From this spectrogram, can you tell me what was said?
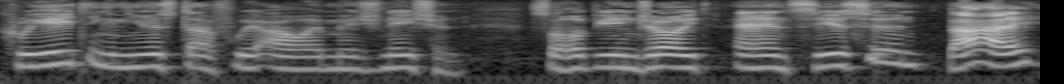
creating new stuff with our imagination. So hope you enjoyed and see you soon. Bye!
